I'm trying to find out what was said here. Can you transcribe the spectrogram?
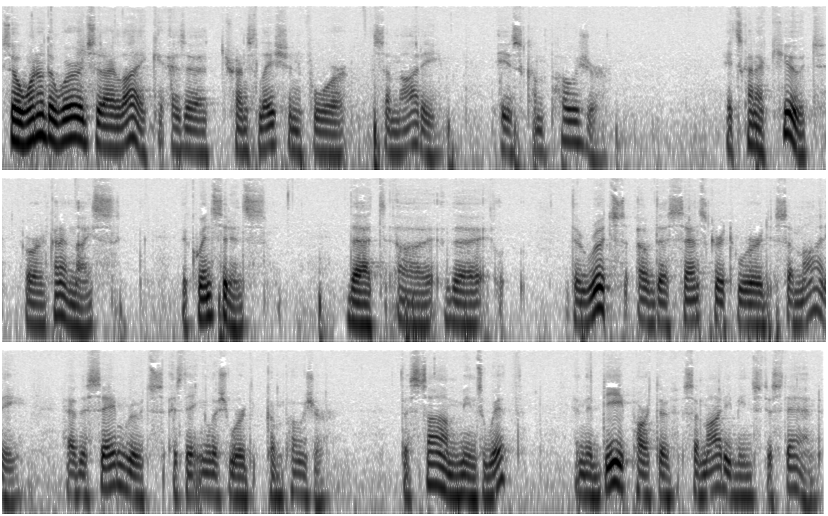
So one of the words that I like as a translation for samadhi is composure. It's kind of cute or kind of nice, the coincidence that uh, the, the roots of the Sanskrit word samadhi have the same roots as the English word composure. The sam means with, and the d part of samadhi means to stand.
